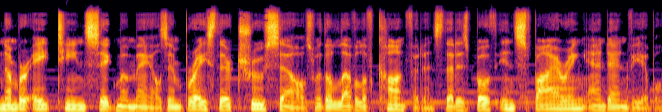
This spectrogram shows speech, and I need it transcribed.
Number 18 Sigma males embrace their true selves with a level of confidence that is both inspiring and enviable.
